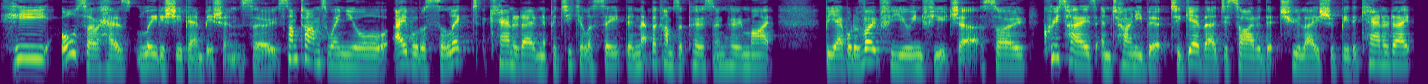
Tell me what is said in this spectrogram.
he also has leadership ambitions. So sometimes when you're able to select a candidate in a particular seat, then that becomes a person who might be able to vote for you in future. So Chris Hayes and Tony Burke together decided that Tu Le should be the candidate,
